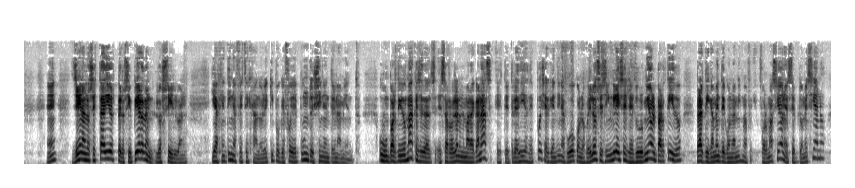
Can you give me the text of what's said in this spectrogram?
¿eh? Llenan los estadios, pero si pierden, los silban. Y Argentina festejando, el equipo que fue de punto y sin entrenamiento. Hubo un partido más que se desarrolló en el Maracaná, este, tres días después, y Argentina jugó con los veloces ingleses, les durmió el partido, prácticamente con la misma formación, excepto Mesiano,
